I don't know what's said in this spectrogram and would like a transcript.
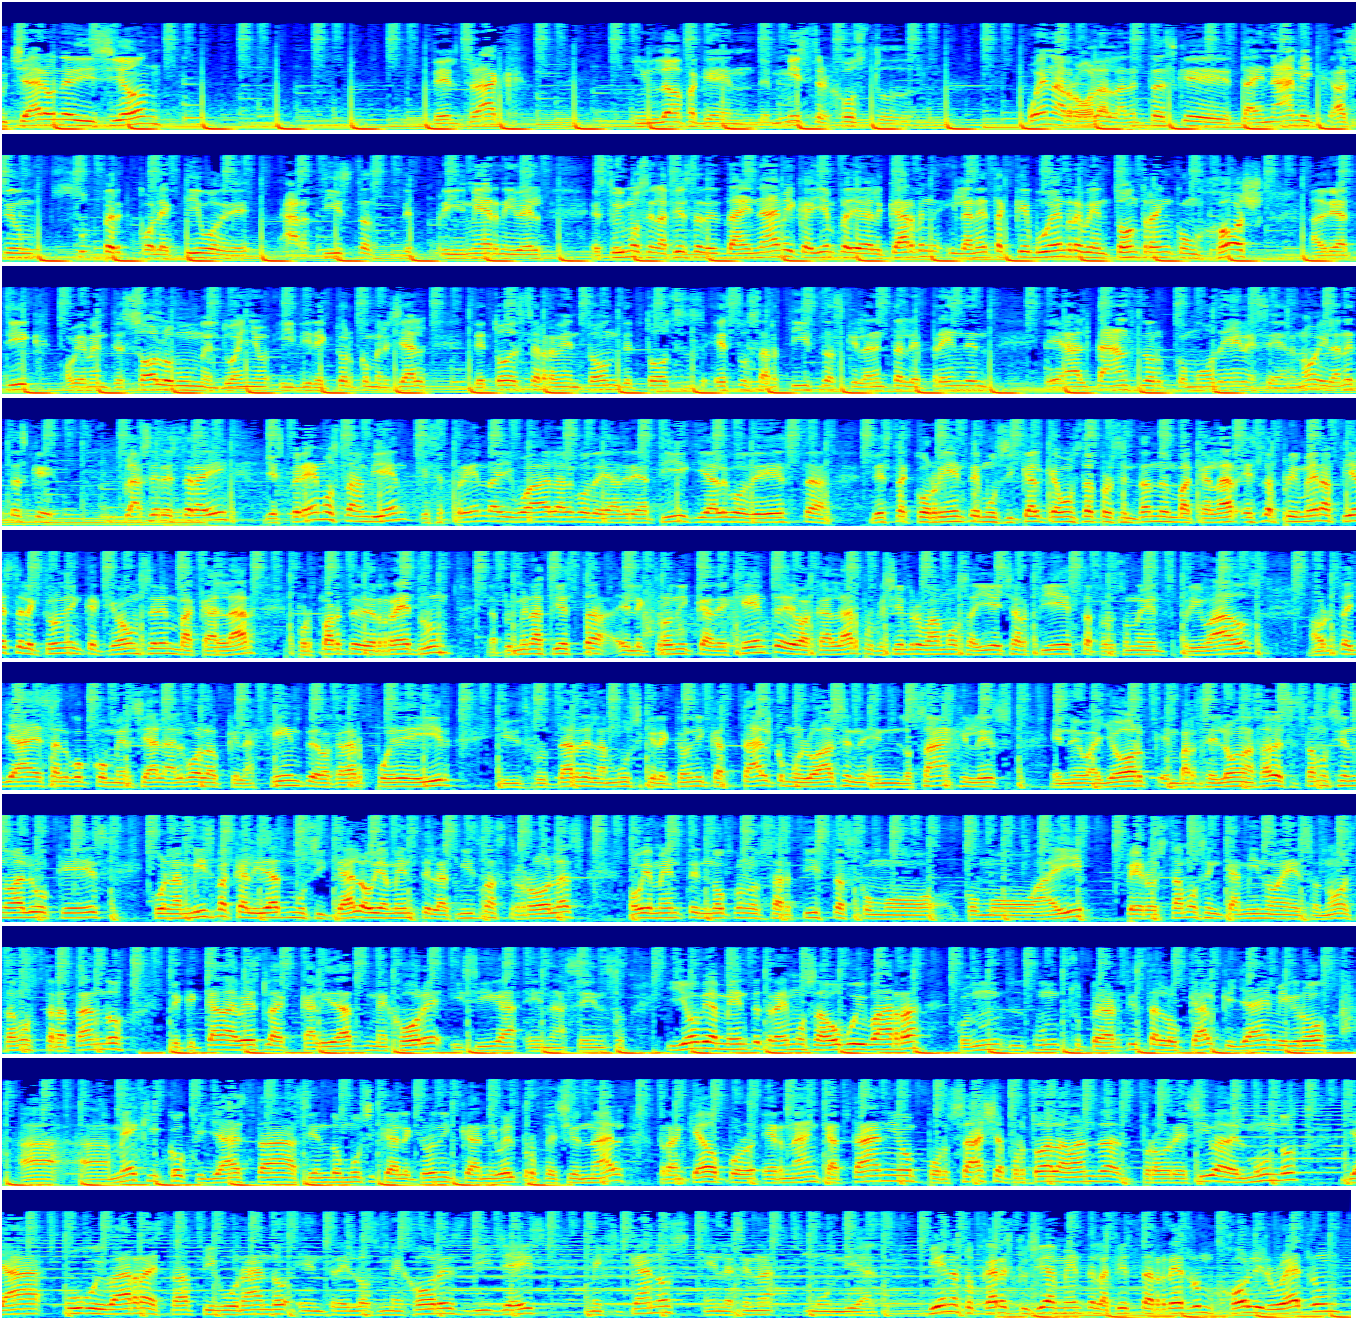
Escuchar una edición del track In Love Again de Mr. Hostel. Buena rola, la neta es que Dynamic hace un super colectivo de artistas de primer nivel. Estuvimos en la fiesta de Dynamic ahí en Playa del Carmen y la neta qué buen reventón traen con Josh, Adriatic, obviamente Solomon, el dueño y director comercial de todo este reventón, de todos estos artistas que la neta le prenden eh, al dance floor como debe ser, ¿no? Y la neta es que placer estar ahí y esperemos también que se prenda igual algo de Adriatic y algo de esta, de esta corriente musical que vamos a estar presentando en Bacalar. Es la primera fiesta electrónica que vamos a hacer en Bacalar por parte de Red Room, la primera fiesta electrónica de gente de Bacalar, porque siempre vamos ahí a echar fiesta, pero son eventos privados. Ahorita ya es algo comercial, algo a lo que la gente de Bacalar puede ir y disfrutar de la música electrónica tal como lo hacen en Los Ángeles, en Nueva York, en Barcelona, ¿sabes? Estamos haciendo algo que es con la misma calidad musical, obviamente las mismas rolas, obviamente no con los artistas como, como ahí, pero estamos en camino a eso, ¿no? Estamos tratando de que cada vez la calidad mejore y siga en ascenso. Y obviamente traemos a Hugo Ibarra con un, un super artista local que ya emigró a, a, México, que ya está haciendo música electrónica a nivel profesional, rankeado por Hernán Cataño, por Sasha, por toda la banda progresiva del mundo. Ya Hugo Ibarra está figurando entre los mejores DJs mexicanos en la escena mundial. Viene a tocar exclusivamente la fiesta Red Room, Holy Red Room,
